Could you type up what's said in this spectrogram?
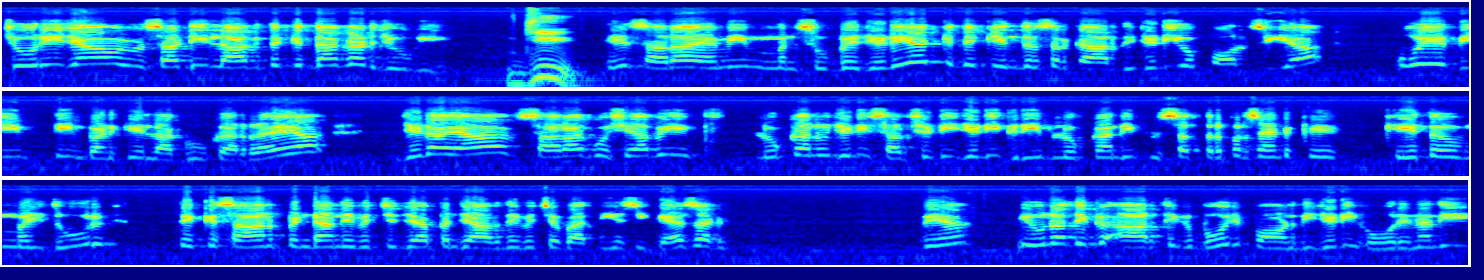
ਚੋਰੀ ਜਾਂ ਸਾਡੀ ਲਾਗਤ ਕਿੱਦਾਂ ਘਟ ਜਾਊਗੀ? ਜੀ ਇਹ ਸਾਰਾ ਐਵੇਂ ਮਨਸੂਬੇ ਜਿਹੜੇ ਆ ਕਿਤੇ ਕੇਂਦਰ ਸਰਕਾਰ ਦੀ ਜਿਹੜੀ ਉਹ ਪਾਲਿਸੀ ਆ ਉਹ ਇਹ ਬੀ ਟੀਮ ਬਣ ਕੇ ਲਾਗੂ ਕਰ ਰਹੇ ਆ ਜਿਹੜਾ ਆ ਸਾਰਾ ਕੁਝ ਆ ਵੀ ਲੋਕਾਂ ਨੂੰ ਜਿਹੜੀ ਸਬਸਿਡੀ ਜਿਹੜੀ ਗਰੀਬ ਲੋਕਾਂ ਦੀ 70% ਖੇ- ਖੇਤ ਮਜ਼ਦੂਰ ਤੇ ਕਿਸਾਨ ਪਿੰਡਾਂ ਦੇ ਵਿੱਚ ਜਾਂ ਪੰਜਾਬ ਦੇ ਵਿੱਚ ਆਬਾਦੀ ਅਸੀਂ ਕਹਿ ਸਕਦੇ ਆ ਇਹ ਉਹਨਾਂ ਤੇ ਇੱਕ ਆਰਥਿਕ ਬੋਝ ਪਾਉਣ ਦੀ ਜਿਹੜੀ ਹੋਰ ਇਹਨਾਂ ਦੀ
